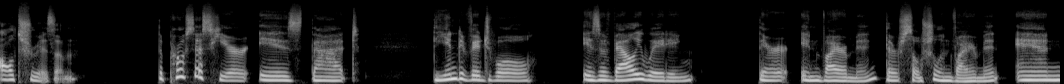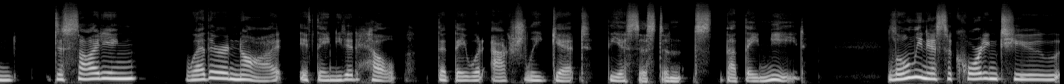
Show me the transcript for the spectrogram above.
altruism. The process here is that the individual is evaluating their environment, their social environment, and deciding whether or not, if they needed help, that they would actually get the assistance that they need. Loneliness, according to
